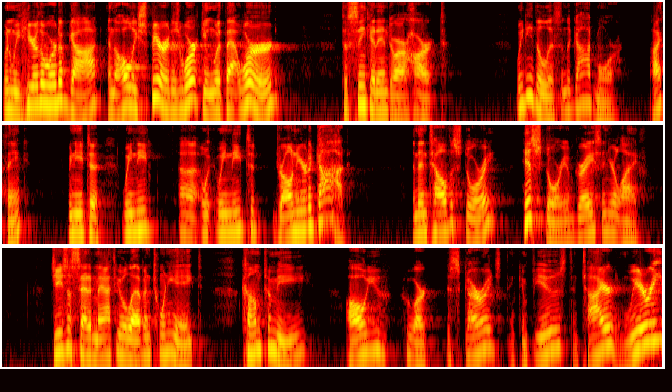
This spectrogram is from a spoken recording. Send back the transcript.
when we hear the Word of God, and the Holy Spirit is working with that Word to sink it into our heart. We need to listen to God more. I think. We need to, we need, uh, we need to draw near to God and then tell the story, his story of grace in your life. Jesus said in Matthew 11, 28, Come to me, all you who are discouraged and confused and tired and weary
